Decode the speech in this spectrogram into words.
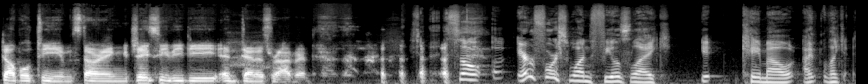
double team starring jcvd and dennis rodman so uh, Air Force One feels like it came out. I like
